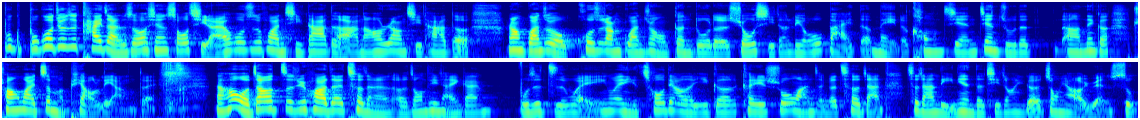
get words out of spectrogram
不不过就是开展的时候先收起来，或是换其他的啊，然后让其他的让观众有，或是让观众有更多的休息的留白的美的空间。建筑的啊、那个窗外这么漂亮，对。然后我知道这句话在策展人耳中听起来应该不是滋味，因为你抽掉了一个可以说完整个策展策展理念的其中一个重要的元素。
